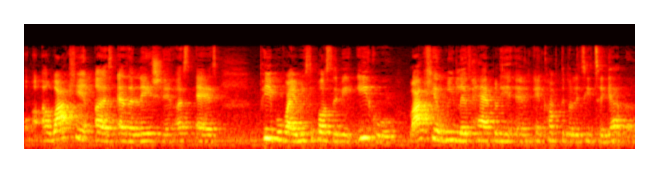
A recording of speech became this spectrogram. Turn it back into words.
uh, Why can't us as a nation, us as people, right? We're supposed to be equal. Why can't we live happily and, and comfortability together?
